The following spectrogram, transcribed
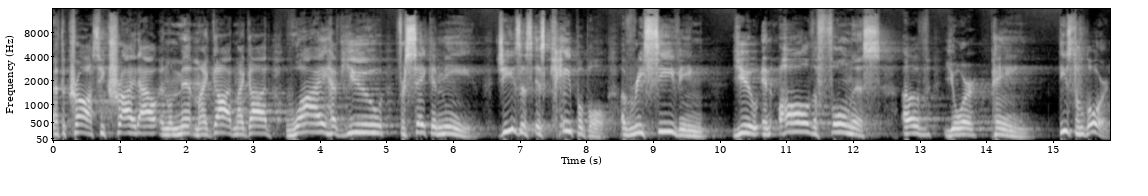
At the cross, he cried out and lament, My God, my God, why have you forsaken me? Jesus is capable of receiving you in all the fullness of your pain. He's the Lord,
